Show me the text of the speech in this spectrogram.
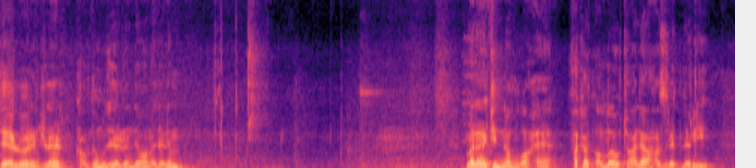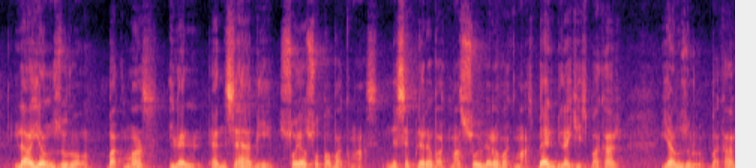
değerli öğrenciler kaldığımız yerden devam edelim. Velakinnallâhe fakat Allahu Teala Hazretleri la yanzuru bakmaz ilel ensabi soya sopa bakmaz. Neseplere bakmaz, soylara bakmaz. Bel bilakis bakar yanzuru bakar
